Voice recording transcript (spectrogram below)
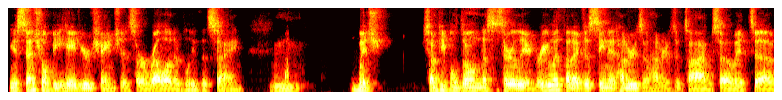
the essential behavior changes are relatively the same, mm. which some people don't necessarily agree with, but I've just seen it hundreds and hundreds of times. So it uh,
